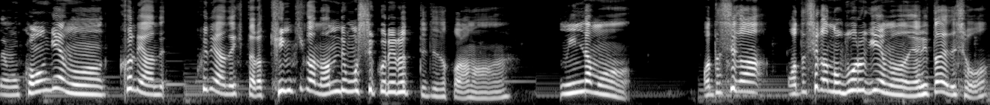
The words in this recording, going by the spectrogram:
でもこのゲーム、クリアで、クリアできたら研究が何でもしてくれるって言ってたからな。みんなも、私が、私が登るゲームやりたいでしょ？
